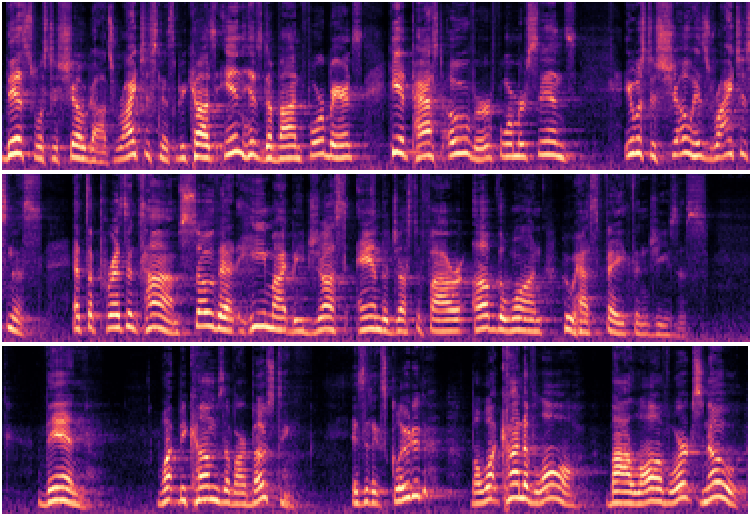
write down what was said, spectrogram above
This was to show God's righteousness because in his divine forbearance he had passed over former sins. It was to show his righteousness at the present time so that he might be just and the justifier of the one who has faith in Jesus. Then, what becomes of our boasting? Is it excluded? By what kind of law? By a law of works? No,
